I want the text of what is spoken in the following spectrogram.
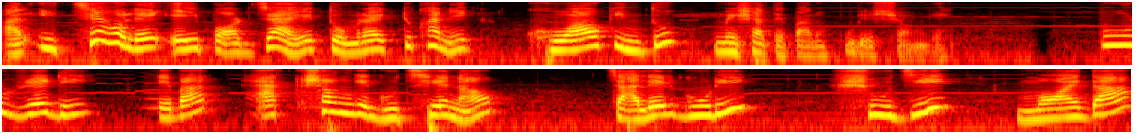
আর ইচ্ছে হলে এই পর্যায়ে তোমরা একটুখানি খোয়াও কিন্তু মেশাতে পারো পুরের সঙ্গে। পুর রেডি এবার একসঙ্গে গুছিয়ে নাও। চালের গুঁড়ি, সুজি, ময়দা,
